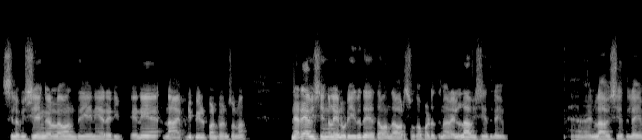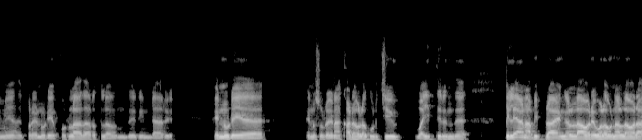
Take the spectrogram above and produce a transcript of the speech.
சில விஷயங்கள்ல வந்து என்னைய ரெடி என்னைய நான் எப்படி ஃபீல் பண்றேன்னு சொன்னா நிறைய விஷயங்கள என்னுடைய இருதயத்தை வந்து அவர் சுகப்படுத்தினார். எல்லா விஷயத்திலையும். எல்லா விஷயத்திலையுமே. அப்புறம் என்னுடைய பொருளாதாரத்துல வந்து நின்றாரு. என்னுடைய என்ன சொல்றேன் நான் கடவுளை குறிச்சு வைத்திருந்த பிழையான அபிப்பிராயங்கள்ல அவர் எவ்வளவு நல்லவரா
